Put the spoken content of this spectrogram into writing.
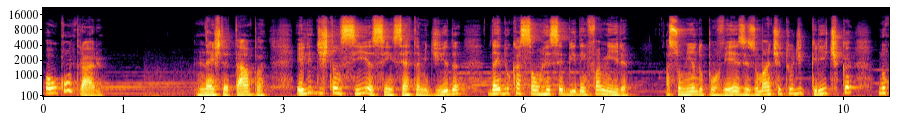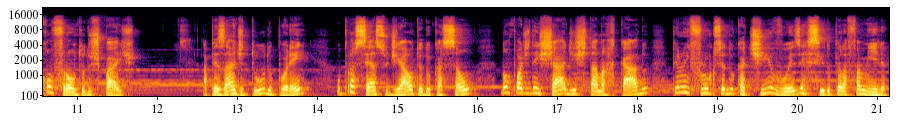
ou o contrário. Nesta etapa, ele distancia-se em certa medida da educação recebida em família, assumindo por vezes uma atitude crítica no confronto dos pais. Apesar de tudo, porém, o processo de autoeducação não pode deixar de estar marcado pelo influxo educativo exercido pela família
